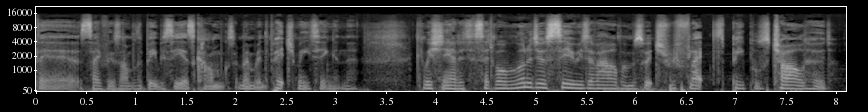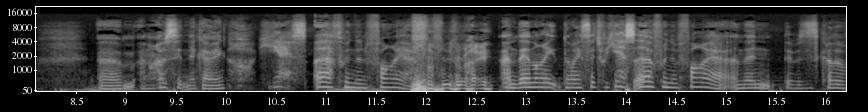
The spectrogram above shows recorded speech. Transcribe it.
the say for example the BBC has come. Because I remember in the pitch meeting and the commissioning editor said, "Well, we want to do a series of albums which reflect people's childhood." Um, and I was sitting there going, "Yes, Earth, Wind and Fire." right. and then I then I said to her, "Yes, Earth, Wind and Fire." And then there was this kind of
